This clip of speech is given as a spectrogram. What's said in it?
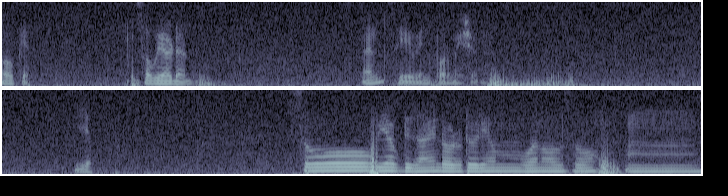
okay. So we are done. And save information. Yep. So we have designed auditorium one also. Mm,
